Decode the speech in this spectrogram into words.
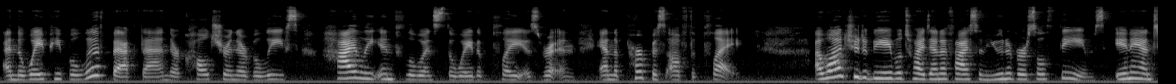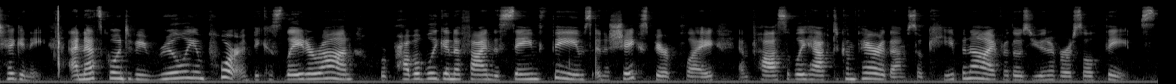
and the way people lived back then, their culture and their beliefs, highly influenced the way the play is written and the purpose of the play. I want you to be able to identify some universal themes in Antigone, and that's going to be really important because later on we're probably going to find the same themes in a Shakespeare play and possibly have to compare them, so keep an eye for those universal themes.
